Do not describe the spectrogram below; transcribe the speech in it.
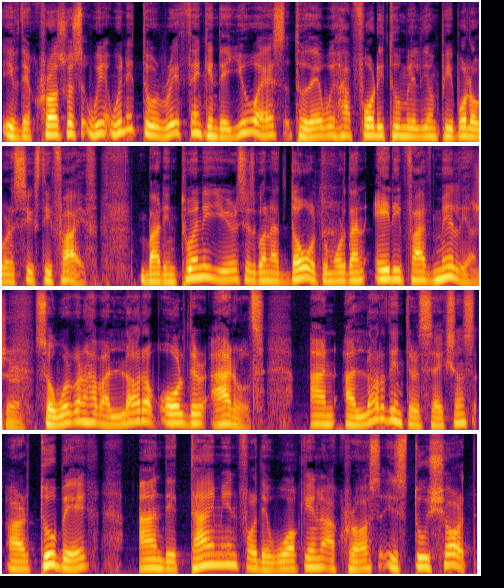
If the crosswalks, we, we need to rethink. In the US, today we have 42 million people over 65. But in 20 years, it's going to double to more than 85 million. Sure. So we're going to have a lot of older adults. And a lot of the intersections are too big and the timing for the walking across is too short.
